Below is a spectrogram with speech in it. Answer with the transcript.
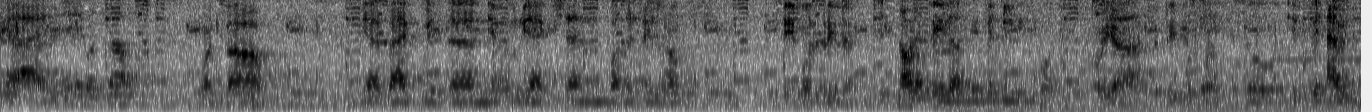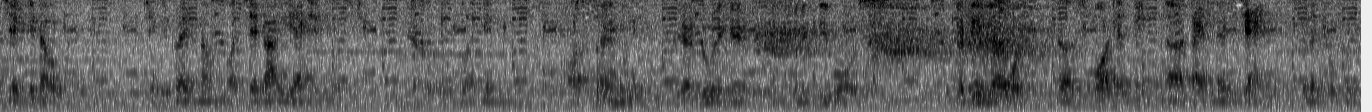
guys, Hey, what's up? What's up? we are back with a new reaction for the trailer of. Same old trailer. It's not a trailer, it's a TV spot. Oh yeah, it's a TV Okay, spot. so if you haven't checked it out, check it right now or check our reaction first. Yeah. So it's gonna be an awesome And we are doing a Infinity Wars. It's a Okay, TV the, spot. the spot has been uh, titled as Chant, so let's go for it.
